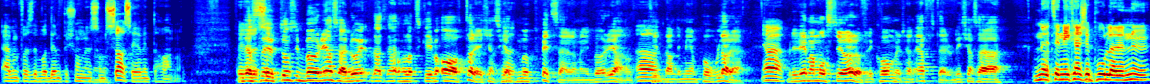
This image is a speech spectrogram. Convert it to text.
även fast det var den personen som sa så jag vill inte ha något. Dessutom så i början så här, då att hålla att skriva avtal, det känns helt muppigt så här när man är i början. Ja. Bland, med en polare. Ja. Men det är det man måste göra då, för det kommer sen efter. Och det känns så här... Nej, till ni kanske är polare nu.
